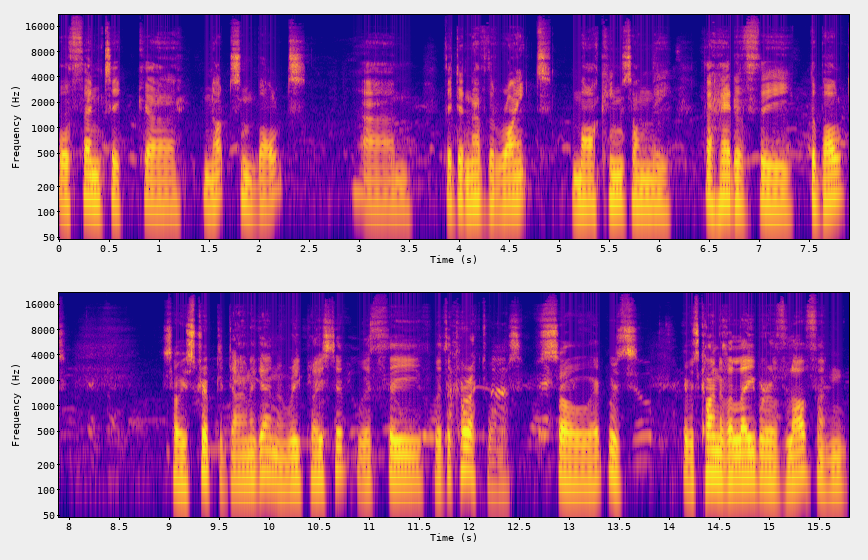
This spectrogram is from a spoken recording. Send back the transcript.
authentic uh, nuts and bolts. Um, they didn't have the right markings on the, the head of the, the bolt so he stripped it down again and replaced it with the with the correct ones. So it was it was kind of a labour of love, and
